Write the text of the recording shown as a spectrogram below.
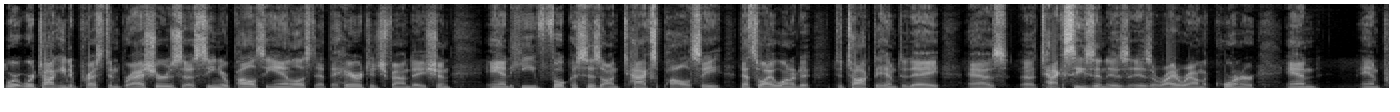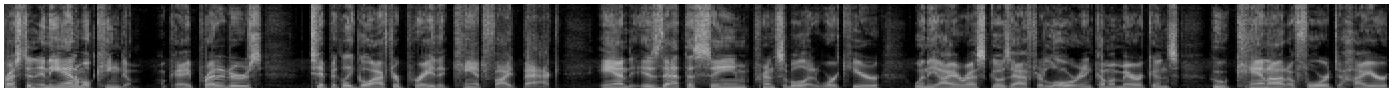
We're, we're talking to Preston Brashers, a senior policy analyst at the Heritage Foundation, and he focuses on tax policy. That's why I wanted to, to talk to him today as uh, tax season is, is right around the corner. And, and Preston, in the animal kingdom, okay, predators typically go after prey that can't fight back. And is that the same principle at work here when the IRS goes after lower income Americans who cannot afford to hire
